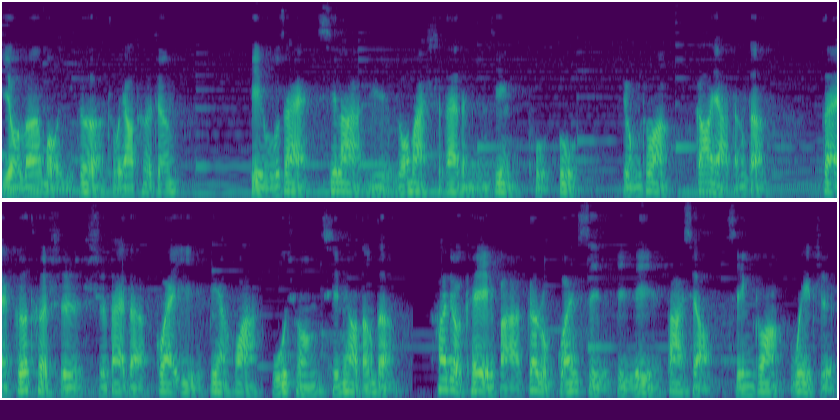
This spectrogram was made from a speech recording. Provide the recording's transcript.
有了某一个主要特征，比如在希腊与罗马时代的宁静、朴素、雄壮、高雅等等，在哥特式时代的怪异、变化、无穷、奇妙等等，他就可以把各种关系、比例、大小、形状、位置，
